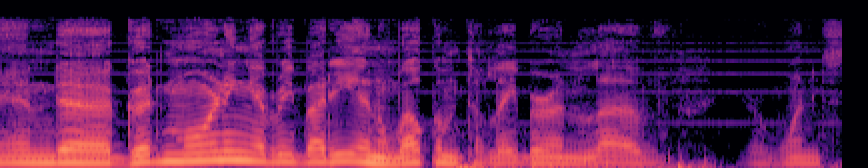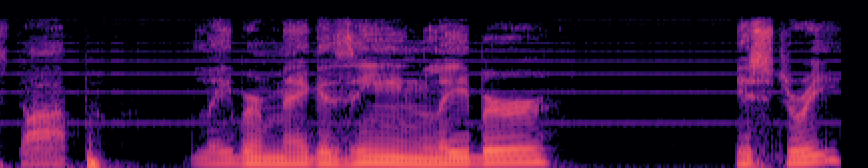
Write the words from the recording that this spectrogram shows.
And uh, good morning, everybody, and welcome to Labor and Love, your one stop labor magazine, labor history,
